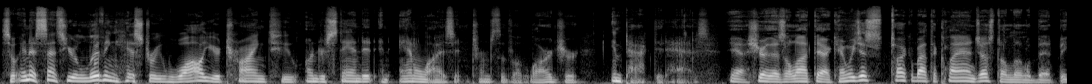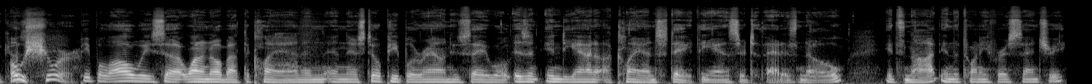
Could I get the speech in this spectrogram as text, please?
So, in a sense, you're living history while you're trying to understand it and analyze it in terms of the larger impact it has. Yeah, sure. There's a lot there. Can we just talk about the Klan just a little bit? Because oh, sure. People always uh, want to know about the Klan, and, and there's still people around who say, well, isn't Indiana a Klan state? The answer to that is no. It's not in the 21st century.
